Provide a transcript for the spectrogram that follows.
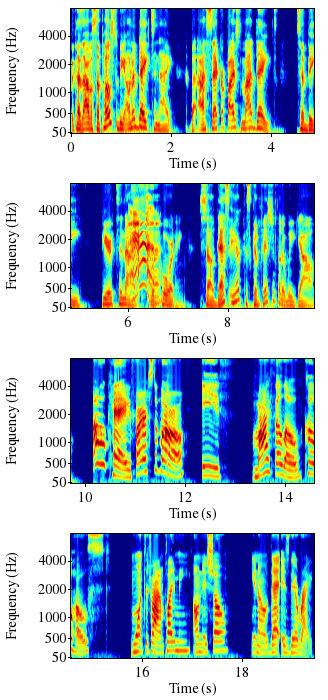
because I was supposed to be on a date tonight, but I sacrificed my date to be here tonight Ah. recording. So that's Erica's confession for the week, y'all. Okay, first of all, if my fellow co-host want to try and play me on this show, you know, that is their right.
